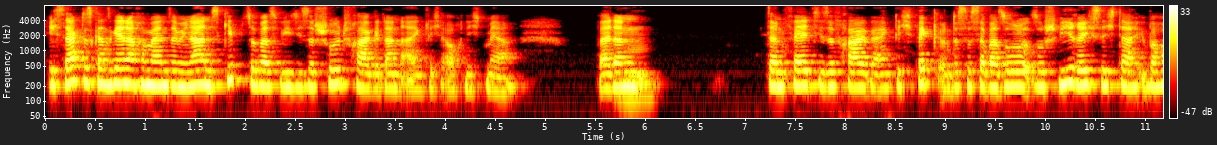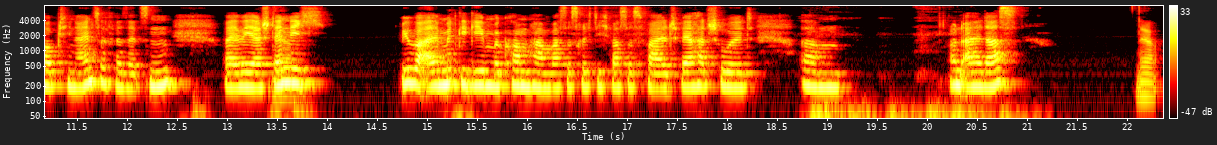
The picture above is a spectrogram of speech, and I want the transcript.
ich sage das ganz gerne auch in meinen Seminaren es gibt sowas wie diese Schuldfrage dann eigentlich auch nicht mehr weil dann mhm. dann fällt diese Frage eigentlich weg und es ist aber so so schwierig sich da überhaupt hineinzuversetzen weil wir ja ständig überall mitgegeben bekommen haben, was ist richtig, was ist falsch, wer hat Schuld ähm, und all das. Ja.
